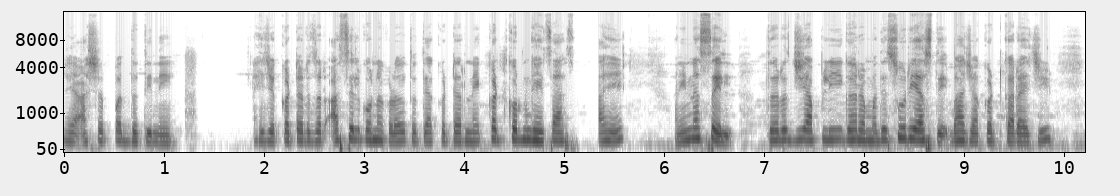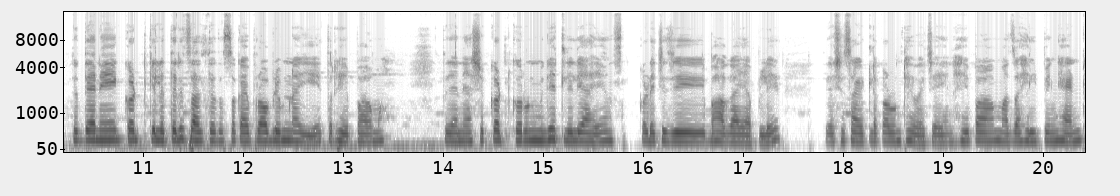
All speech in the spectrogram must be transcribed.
हे अशा पद्धतीने. हे जे कटर जर असेल कोणाकडं तर त्या कटरने कट करून घ्यायचा आहे आणि नसेल तर जी आपली घरामध्ये सुरी असते भाज्या कट करायची तर त्याने कट केलं तरी चालतं तसं काही प्रॉब्लेम नाही आहे तर हे पहा मग. तर याने असे कट करून मी घेतलेले आहे. कडेचे जे भाग आहे आपले ते असे साईडला काढून ठेवायचे आहे. आणि हे पहा माझा हेल्पिंग हँड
